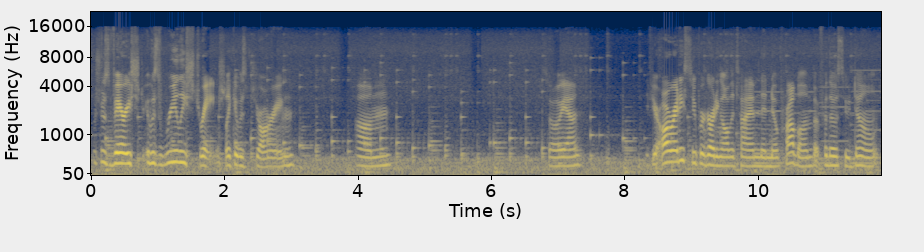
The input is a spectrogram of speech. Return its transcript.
Which was very... It was really strange. Like, it was jarring. Um... So, yeah. If you're already super guarding all the time, then no problem. But for those who don't,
